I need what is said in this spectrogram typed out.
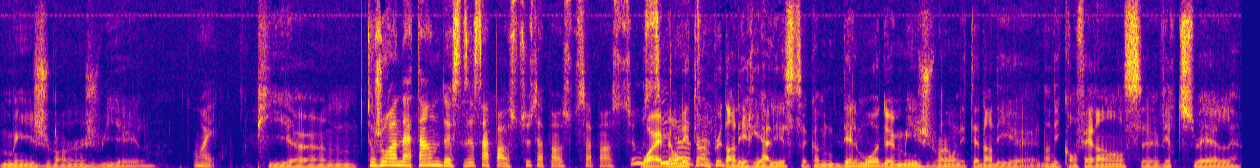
mai, juin, juillet. là. Puis, euh, Toujours en attente de se dire ça passe-tu, ça passe-tu, ça passe-tu ouais, mais on était un peu dans les réalistes. Comme dès le mois de mai, juin, on était dans des, euh, dans des conférences euh, virtuelles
